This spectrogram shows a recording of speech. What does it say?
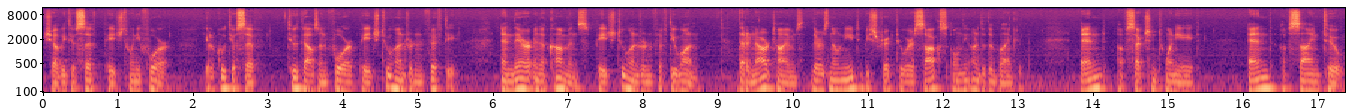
Shavit Yosef, page 24, Yalkut Yosef, 2004, page 250, and there in the comments, page 251, that in our times there is no need to be strict to wear socks only under the blanket. End of section 28. End of sign 2.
